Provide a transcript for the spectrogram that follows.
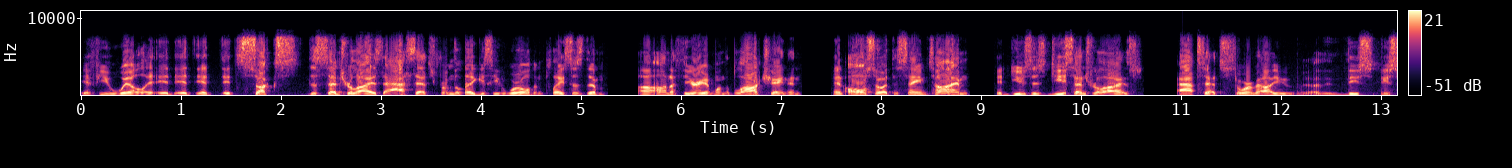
if you will. It, it, it, it sucks the centralized assets from the legacy world and places them uh, on Ethereum, on the blockchain. And, and also at the same time, it uses decentralized assets, store value, uh, these, these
